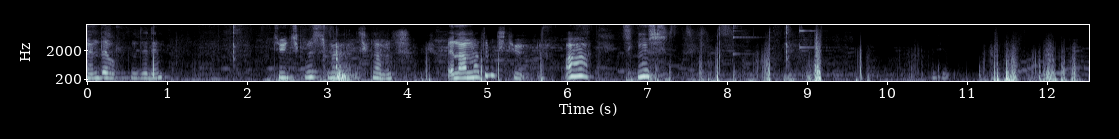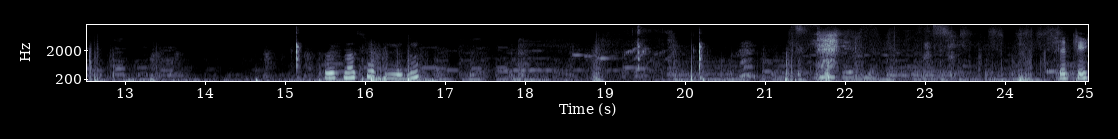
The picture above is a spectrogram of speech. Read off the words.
Hemen de dedim. Tüy çıkmış mı? Çıkmamış. Ben anladım ki tüy. Aha çıkmış. Evet nasıl yapılıyordu? Şeker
